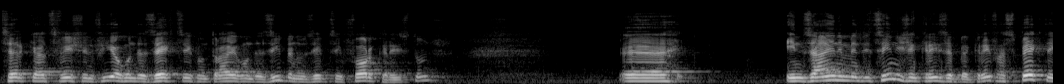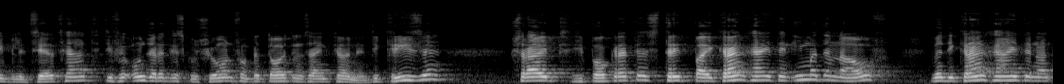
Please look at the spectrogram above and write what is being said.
circa zwischen 460 und 377 vor Christus, äh, in seinem medizinischen Krisebegriff Aspekte impliziert hat, die für unsere Diskussion von Bedeutung sein können. Die Krise, schreibt Hippokrates, tritt bei Krankheiten immer dann auf, wenn die Krankheiten an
